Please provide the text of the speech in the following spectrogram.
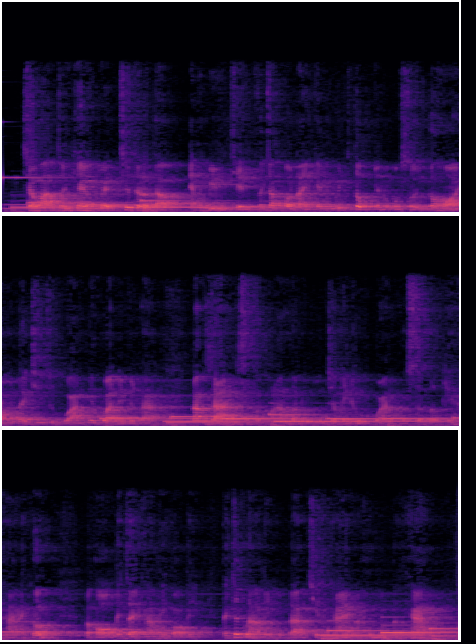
Chào bạn, tôi Kevin Nguyễn, chuyên gia đào tạo admin chiến. Và trong tuần này Kevin Nguyễn tiếp tục nhận được một số những câu hỏi từ anh chị chủ quán liên quan đến việc là tăng giá những sản phẩm ăn và đồ uống trong menu của quán có sợ mất khách hàng hay không? Và có cái giải pháp hay có cái cách thức nào để chúng ta triển khai mà không bị mất hàng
